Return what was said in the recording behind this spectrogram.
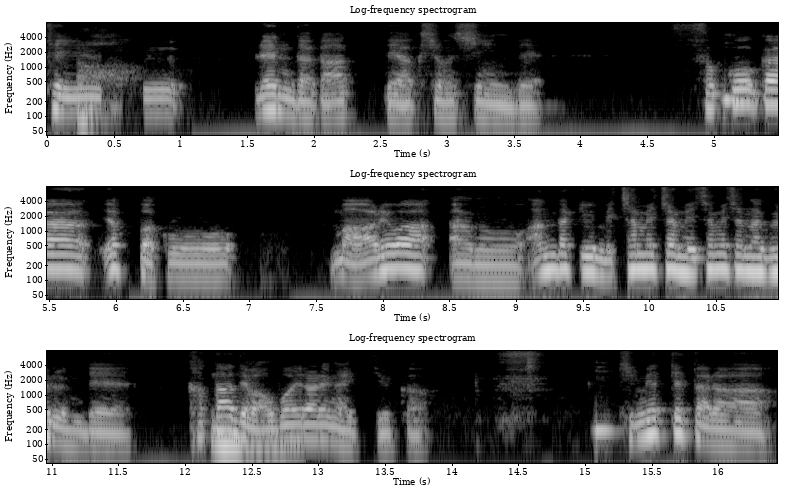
ていう連打があって、アクションシーンで。そこが、やっぱこう、まあ、あれは、あの、あんだけめちゃめちゃめちゃめちゃ殴るんで、型では覚えられないっていうか、決めてたら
